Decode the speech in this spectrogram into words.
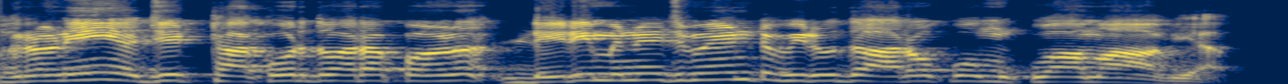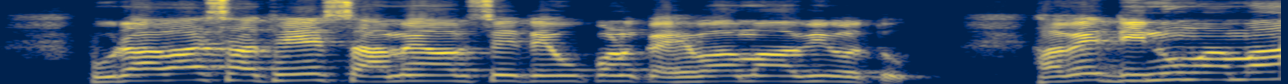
અગ્રણી અજીત ઠાકોર દ્વારા પણ ડેરી મેનેજમેન્ટ વિરુદ્ધ આરોપો મૂકવામાં આવ્યા. પુરાવા સાથે સામે આવશે તેવું પણ કહેવામાં આવ્યું હતું. હવે દિનુ મામા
